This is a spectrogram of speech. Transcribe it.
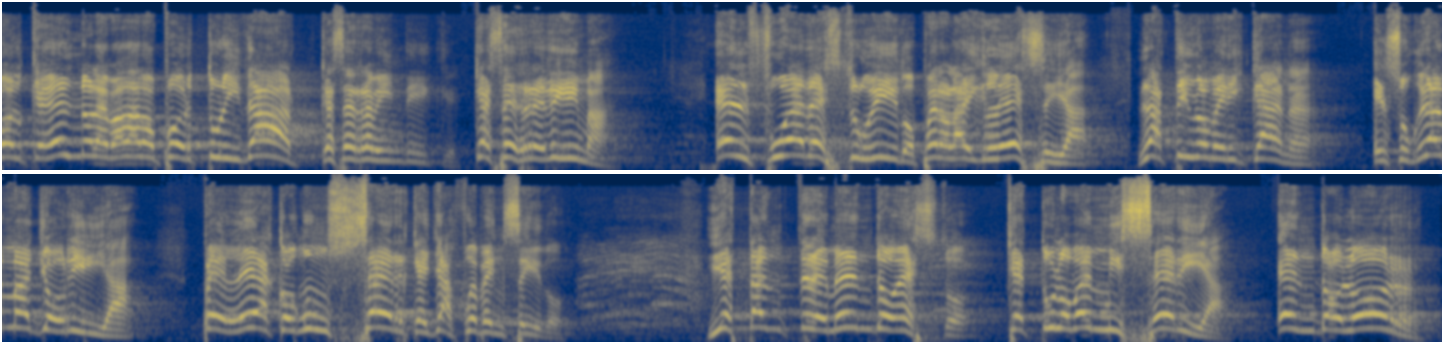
Porque Él no le va a dar oportunidad que se reivindique, que se redima. Él fue destruido, pero la iglesia latinoamericana, en su gran mayoría, pelea con un ser que ya fue vencido. Y es tan tremendo esto que tú lo ves en miseria, en dolor,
